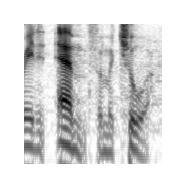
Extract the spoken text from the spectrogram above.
rated M for mature.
